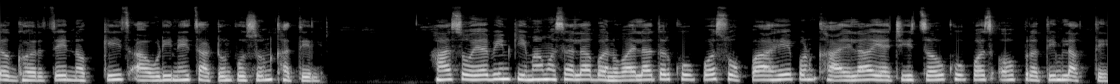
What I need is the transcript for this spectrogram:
तर घरचे नक्कीच आवडीने चाटून पुसून खातील. हा सोयाबीन किमा मसाला बनवायला तर खूपच सोपा आहे पण खायला याची चव खूपच अप्रतिम लागते.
